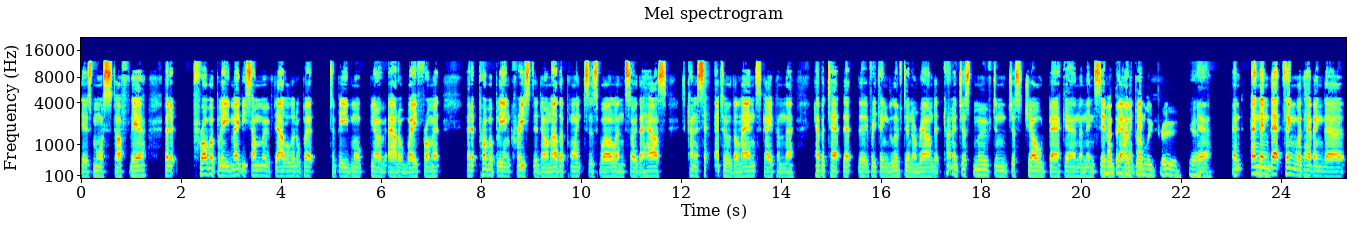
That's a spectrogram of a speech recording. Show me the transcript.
There's more stuff there, but it probably maybe some moved out a little bit to be more, you know, out away from it, but it probably increased it on other points as well. And so the house is kind of set to the landscape and the habitat that the, everything lived in around it kind of just moved and just gelled back in and then settled and I think down that's again. Probably true. Yeah. Yeah. And and yeah. then that thing with having the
